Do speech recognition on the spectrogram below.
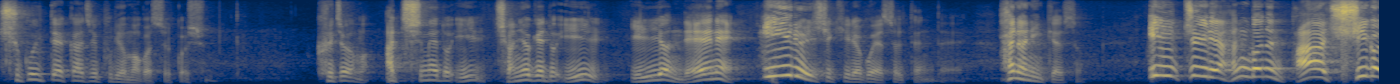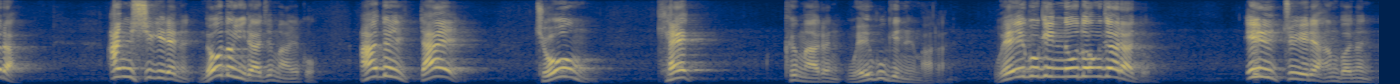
죽을 때까지 부려먹었을 것입니다. 그저 뭐 아침에도 일, 저녁에도 일, 1년 내내 일을 시키려고 했을 텐데 하나님께서 일주일에 한 번은 다 쉬거라. 안식일에는 너도 일하지 말고 아들, 딸, 종, 객 그 말은 외국인을 말하는 외국인 노동자라도 일주일에 한 번은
